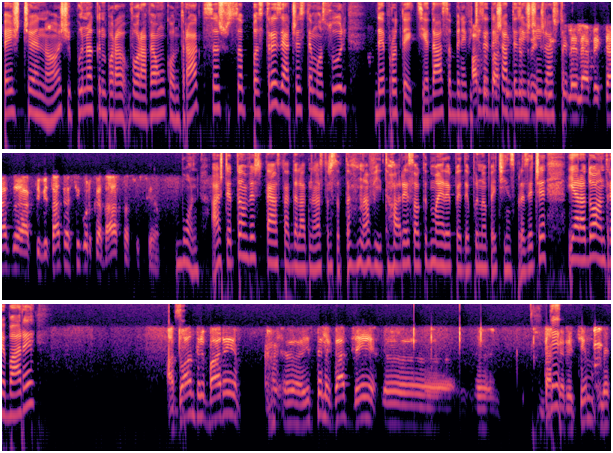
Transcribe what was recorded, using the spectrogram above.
pe scenă și până când vor- vor avea un contract, să, să păstreze aceste măsuri de protecție, da? Să beneficieze atâta timp cât de 75%. restricțiile le afectează activitatea, sigur că da, asta susținem. Bun, așteptăm vestea asta de la dumneavoastră săptămâna viitoare sau cât mai repede până pe 15. Iar a doua întrebare, A doua întrebare uh, este legat de... uh, uh, Dacă De- rețin... le-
